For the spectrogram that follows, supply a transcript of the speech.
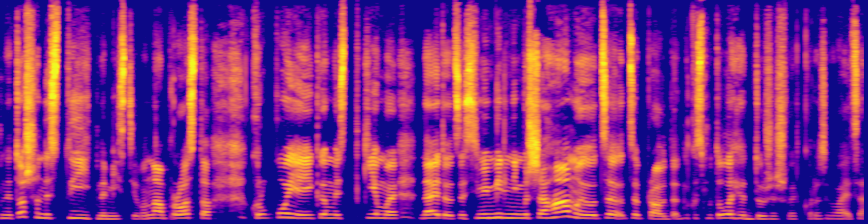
не то, що не стоїть на місці, вона просто крокує якимись такими, знаєте, оце сімімільними шагами. Це це правда. Косметологія дуже швидко розвивається.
